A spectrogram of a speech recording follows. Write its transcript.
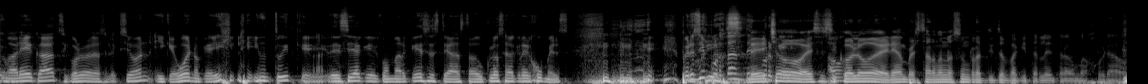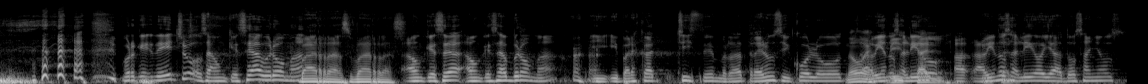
selección. Gareca, psicólogo de la selección, y que bueno, que ahí leí un tuit que Ah. decía que con Marqués este, hasta Duclos se va a creer Hummels. Pero es importante De porque, hecho, ese Ah, psicólogo deberían prestárnoslos un ratito para quitarle el trauma jurado. porque de hecho, o sea, aunque sea broma, Barras, barras. aunque sea, aunque sea broma y, y parezca chiste, en verdad, traer un psicólogo No, habiendo vital, salido, a- habiendo vital. salido ya dos años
